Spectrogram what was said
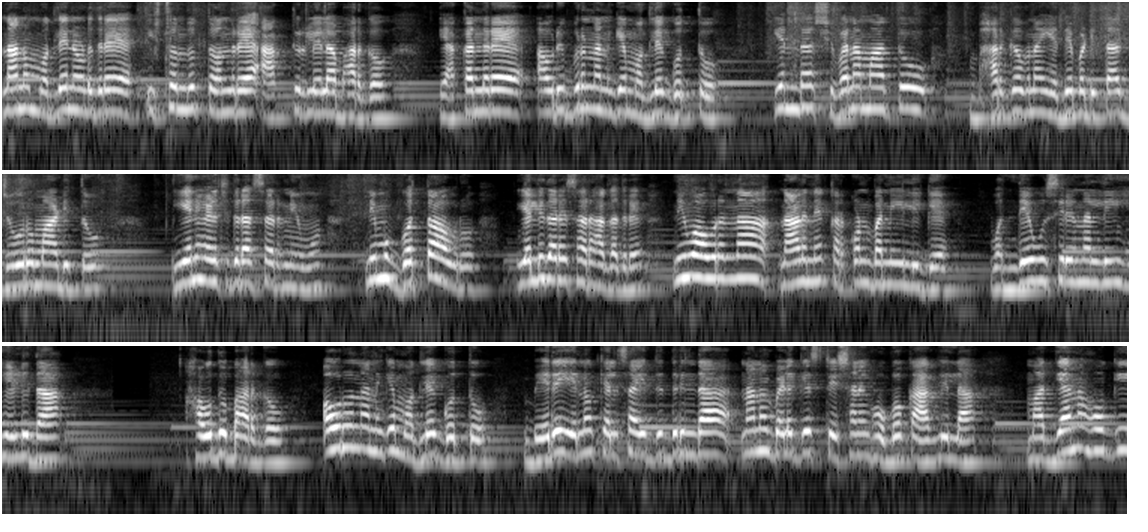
ನಾನು ಮೊದಲೇ ನೋಡಿದ್ರೆ ಇಷ್ಟೊಂದು ತೊಂದರೆ ಆಗ್ತಿರ್ಲಿಲ್ಲ ಭಾರ್ಗವ್. ಯಾಕಂದರೆ ಅವರಿಬ್ಬರು ನನಗೆ ಮೊದಲೇ ಗೊತ್ತು. ಎಂದ ಶಿವನ ಮಾತು ಭಾರ್ಗವನ ಎದೆ ಬಡಿತ ಜೋರು ಮಾಡಿತು. ಏನು ಹೇಳ್ತಿದ್ದೀರಾ ಸರ್ ನೀವು? ನಿಮಗೆ ಗೊತ್ತಾ ಅವರು? ಎಲ್ಲಿದ್ದಾರೆ ಸರ್ ಹಾಗಾದರೆ? ನೀವು ಅವರನ್ನು ನಾಳೆನೇ ಕರ್ಕೊಂಡು ಬನ್ನಿ ಇಲ್ಲಿಗೆ. ಒಂದೇ ಉಸಿರಿನಲ್ಲಿ ಹೇಳಿದ. ಹೌದು ಭಾರ್ಗವ್, ಅವರು ನನಗೆ ಮೊದಲೇ ಗೊತ್ತು. ಬೇರೆ ಏನೋ ಕೆಲಸ ಇದ್ದಿದ್ದರಿಂದ ನಾನು ಬೆಳಗ್ಗೆ ಸ್ಟೇಷನಿಗೆ ಹೋಗೋಕ್ಕಾಗಲಿಲ್ಲ ಮಧ್ಯಾಹ್ನ ಹೋಗಿ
